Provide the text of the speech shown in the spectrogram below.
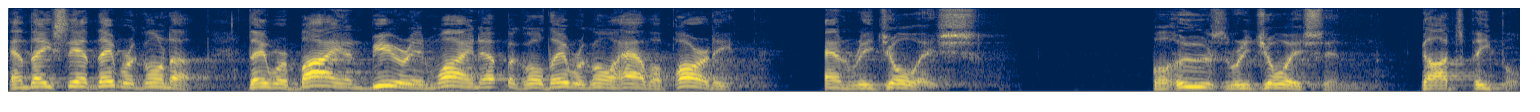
and they said they were going to, they were buying beer and wine up because they were going to have a party and rejoice. Well, who's rejoicing? God's people.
